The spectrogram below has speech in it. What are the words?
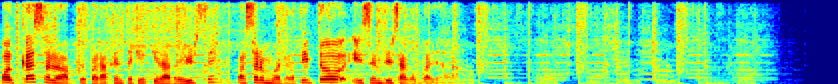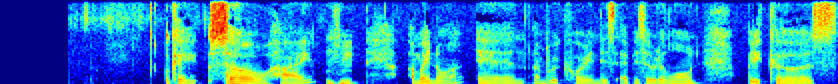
Podcast solo apto para gente que quiera reírse, pasar un buen ratito y sentirse acompañada. Okay, so hi, I'm Ainhoa, and I'm recording this episode alone because,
